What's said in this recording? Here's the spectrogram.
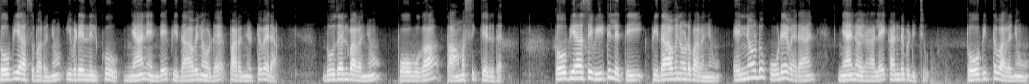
തോബിയാസ് പറഞ്ഞു ഇവിടെ നിൽക്കൂ. ഞാൻ എന്റെ പിതാവിനോട് പറഞ്ഞിട്ട് വരാം. ദൂതൻ പറഞ്ഞു പോവുക താമസിക്കരുത്. തോബിയാസ് വീട്ടിലെത്തി പിതാവിനോട് പറഞ്ഞു എന്നോട് കൂടെ വരാൻ ഞാൻ ഒരാളെ കണ്ടുപിടിച്ചു. തോബിത്ത് പറഞ്ഞു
